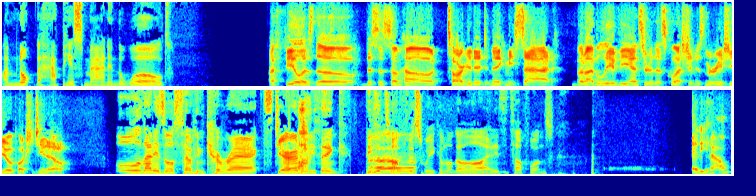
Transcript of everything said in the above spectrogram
I'm not the happiest man in the world. I feel as though this is somehow targeted to make me sad, but I believe the answer to this question is Mauricio Pochettino. Oh, that is also incorrect. Jared, what do you ah. think? These are tough uh, this week. I'm not going to lie. These are tough ones. Eddie Howe.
